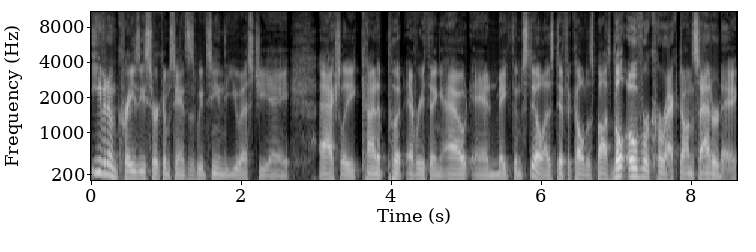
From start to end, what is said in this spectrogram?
even in crazy circumstances, we've seen the USGA actually kind of put everything out and make them still as difficult as possible. They'll overcorrect on Saturday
